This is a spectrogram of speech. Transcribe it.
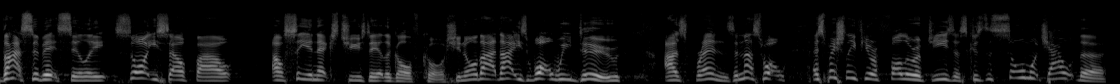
that's a bit silly. Sort yourself out. I'll see you next Tuesday at the golf course. You know, that, that is what we do as friends. And that's what, especially if you're a follower of Jesus, because there's so much out there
